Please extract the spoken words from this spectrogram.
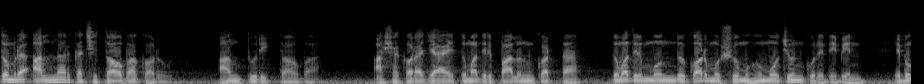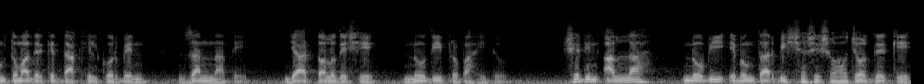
তোমরা আল্লাহর কাছে তওবা করো, আন্তরিক তওবা। আশা করা যায় তোমাদের পালনকর্তা তোমাদের মন্দ কর্মসমূহ মোচন করে দেবেন এবং তোমাদেরকে দাখিল করবেন জান্নাতে, যার তলদেশে নদী প্রবাহিত। সেদিন আল্লাহ, নবী এবং তার বিশ্বাসী সহচরদেরকে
